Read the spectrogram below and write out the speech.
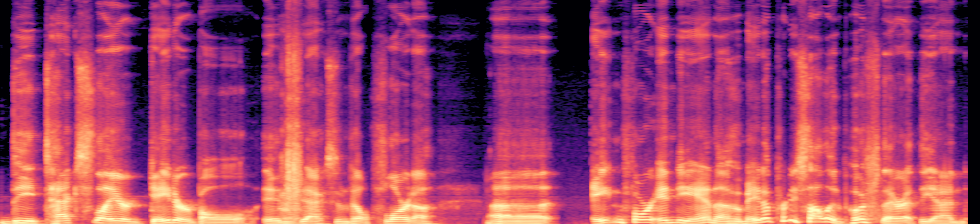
the TaxSlayer Gator Bowl in Jacksonville, Florida. Uh, eight and four Indiana, who made a pretty solid push there at the end,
